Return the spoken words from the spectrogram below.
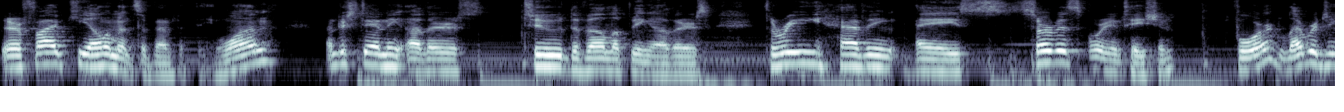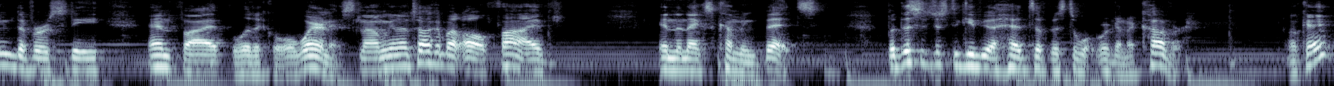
There are five key elements of empathy. One, understanding others. Two, developing others. Three, having a service orientation. Four, leveraging diversity. And five, political awareness. Now, I'm going to talk about all five in the next coming bits, but this is just to give you a heads up as to what we're going to cover. Okay?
